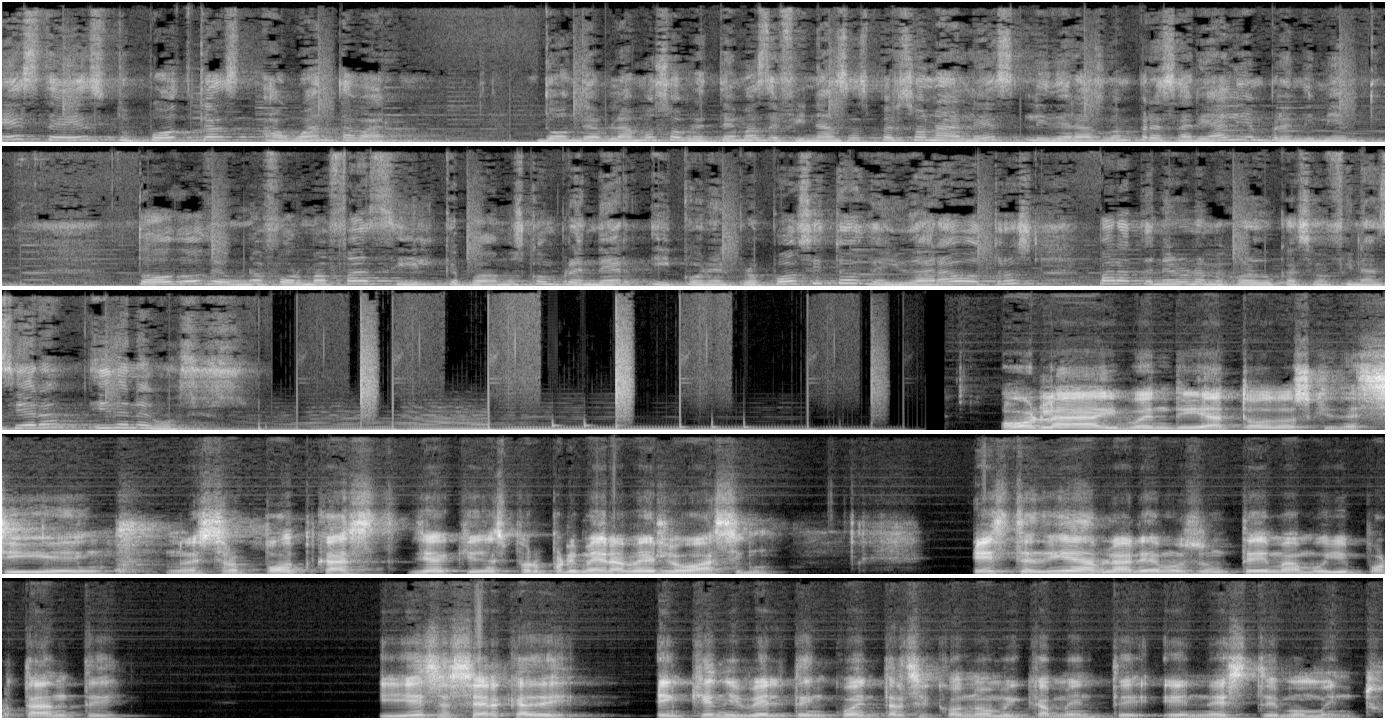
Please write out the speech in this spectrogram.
Este es tu podcast Aguanta Vara, donde hablamos sobre temas de finanzas personales, liderazgo empresarial y emprendimiento. Todo de una forma fácil que podamos comprender y con el propósito de ayudar a otros para tener una mejor educación financiera y de negocios. Hola y buen día a todos quienes siguen nuestro podcast y a quienes por primera vez lo hacen. Este día hablaremos de un tema muy importante y es acerca de en qué nivel te encuentras económicamente en este momento.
